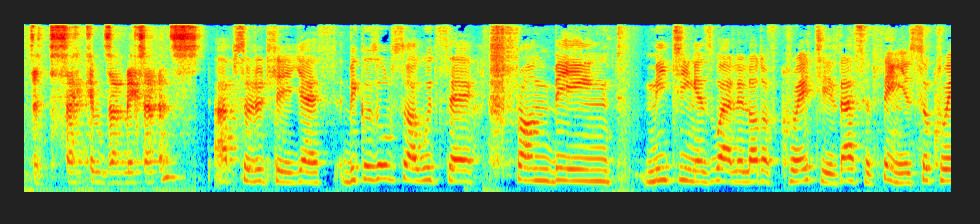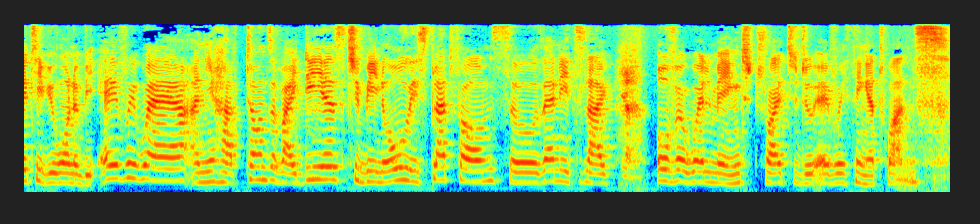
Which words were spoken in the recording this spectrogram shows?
the second. Does that make sense? Absolutely, yes. Because also, I would say from being meeting as well a lot of creative. That's the thing. You're so creative. You want to be everywhere, and you have tons of ideas to be in all these platforms. So then it's like yeah. overwhelming to try to do everything at once.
